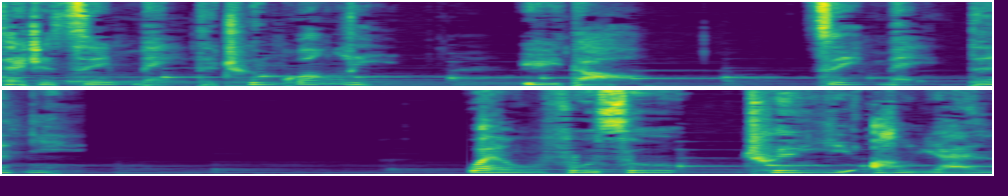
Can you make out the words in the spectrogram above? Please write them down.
在这最美的春光里，遇到最美的你。万物复苏，春意盎然。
